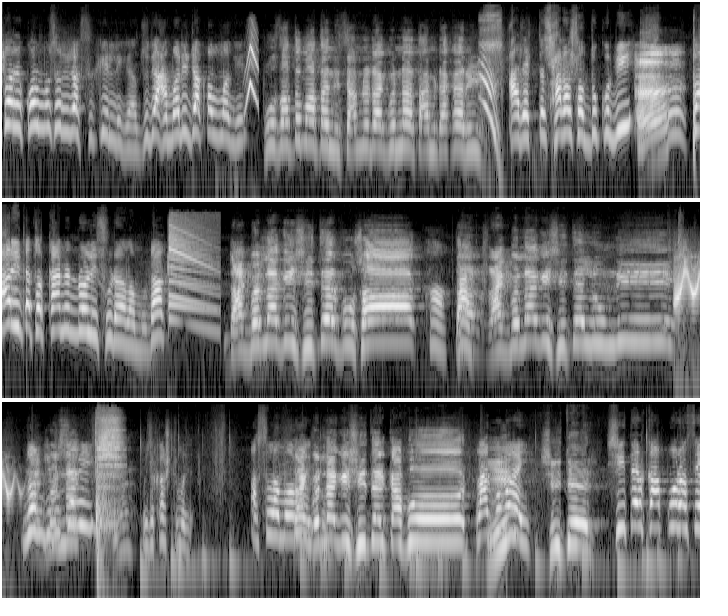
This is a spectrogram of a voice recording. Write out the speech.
তোরে কর্মচারী রাখছি কে লিগা? যদি আমারই ডাকাল লাগে। পোজা তো মাথা নিচ্ছে আপনি ডাকবেন না তা আমি ডাকা রি আর একটা সারা শব্দ করবি? বাড়িটা তোর কানের নলি ছুড়ালাম ডাক। ডাকবেন নাকি শীতের পোশাক? হ্যাঁ, রাখবেন নাকি শীতের লুঙ্গি? লঙ্গি রাখবেন না- বিছানি ওই যে কাস্টমার আসসালামু লাগবে আলাইকুম। নাকি শীতের কাপড়? শীতের। শীতের কাপড় আছে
